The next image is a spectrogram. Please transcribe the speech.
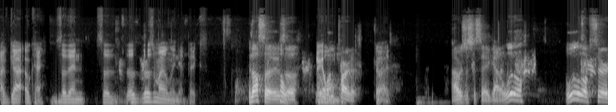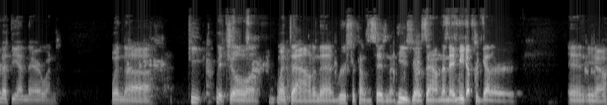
I've got okay. So then, so those those are my only nitpicks. It also is Oh, a, I the got one one part of. Go Go ahead. I was just gonna say it got a little, a little absurd at the end there when, when uh, Pete Mitchell uh, went down, and then Rooster comes and saves, and then he goes down. Then they meet up together, and you know,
